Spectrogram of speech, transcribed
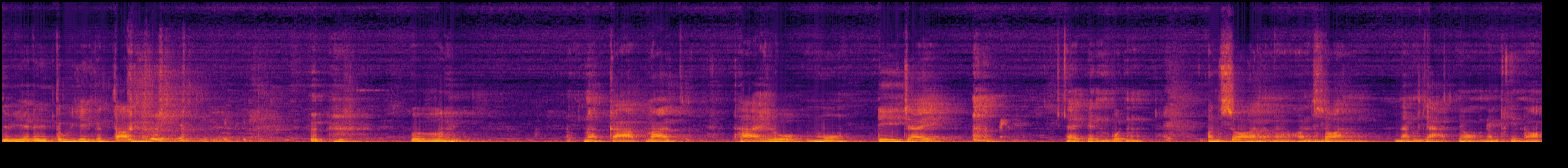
ยังเห็นในตู้เย็นก็ตาย โอ้ยมากราบมาถ่ายรูปโมดีใจใจเป็นบุญออนซ่อนนะออนซ่อนน้ำหยาดโยมน้ำพี่น้อง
